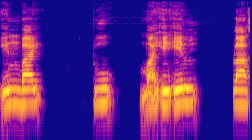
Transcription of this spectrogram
N by two my L plus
